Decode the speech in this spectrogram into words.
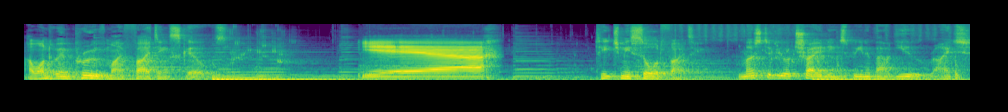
I want to improve my fighting skills. Yeah. Teach me sword fighting. Most of your training's been about you, right?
